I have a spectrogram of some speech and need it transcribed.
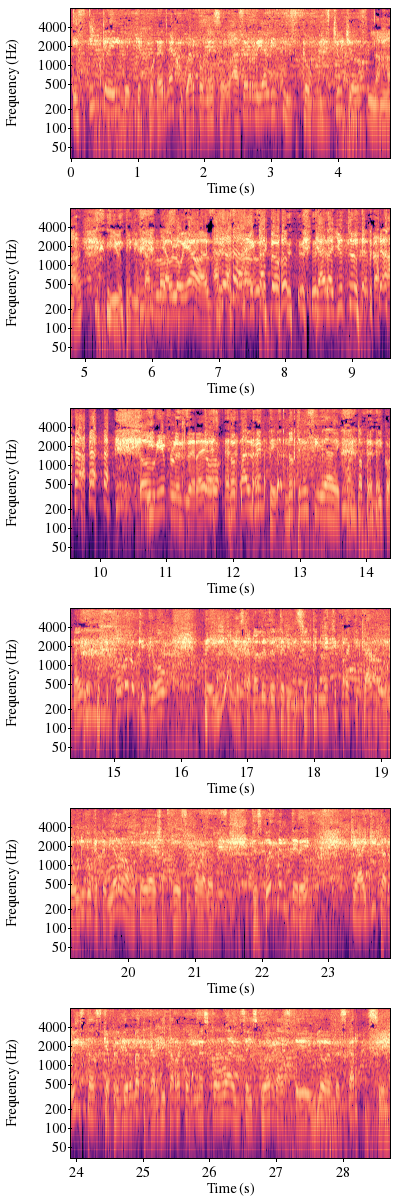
es increíble que ponerme a jugar con eso, hacer realities con mis chuchos y, y utilizarlos. ya blogueabas. Exacto. Ya era youtuber. todo un influencer. ¿eh? totalmente. No tienes idea de cuánto aprendí con ellos, porque todo lo que yo veía en los canales de televisión tenía que practicarlo y lo único que tenía era una botella de shampoo de 5 galones. Después me enteré que hay guitarristas que aprendieron a tocar guitarra con una escoba y seis cuerdas de hilo de pescar. Sí.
